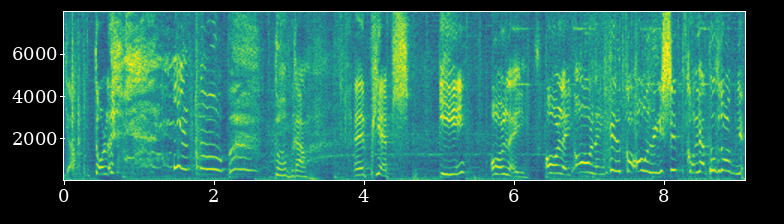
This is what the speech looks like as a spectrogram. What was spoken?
Ja dole. Nie tu. Dobra. E, pieprz. I olej. Olej, olej, tylko olej, szybko, ja to zrobię.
